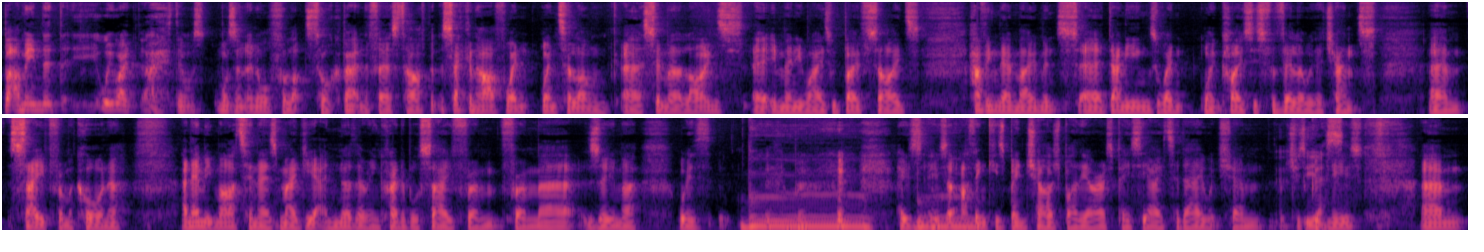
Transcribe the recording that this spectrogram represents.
but I mean, the, the, we won't. Uh, there was wasn't an awful lot to talk about in the first half, but the second half went went along uh, similar lines uh, in many ways, with both sides having their moments. Uh, Danny Ings went went closest for Villa with a chance, um, saved from a corner, and Emi Martinez made yet another incredible save from from uh, Zouma with who's, who's, I think he's been charged by the RSPCA today, which um, which is good Yes. news. Um,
